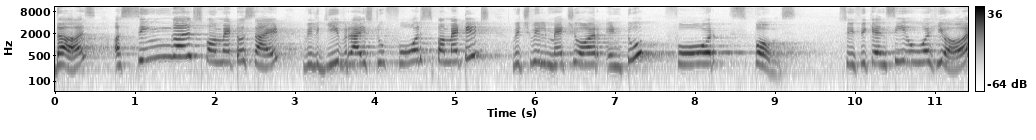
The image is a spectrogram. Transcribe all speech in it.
Thus, a single spermatocyte will give rise to four spermatids which will mature into four sperms. So, if you can see over here,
